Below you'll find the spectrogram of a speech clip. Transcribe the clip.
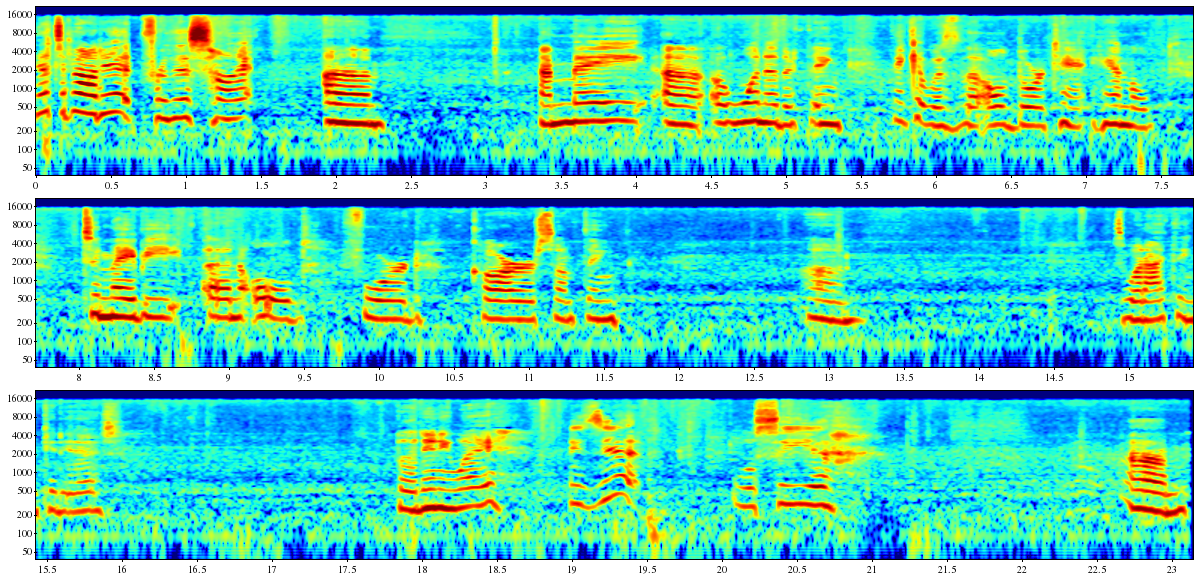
That's about it for this hunt. Um, I may, uh, oh, one other thing. I think it was the old door handle to maybe an old Ford car or something. Um, is what I think it is. But anyway, is it. We'll see you. Um,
